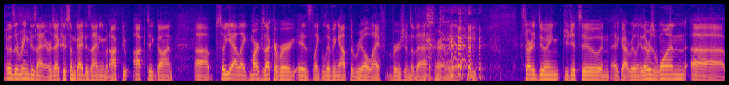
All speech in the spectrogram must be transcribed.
It was a ring designer. It was actually some guy designing him an octa- octagon. Uh, so yeah, like Mark Zuckerberg is like living out the real life version of that. Apparently, like he started doing jujitsu and it got really. There was one uh,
